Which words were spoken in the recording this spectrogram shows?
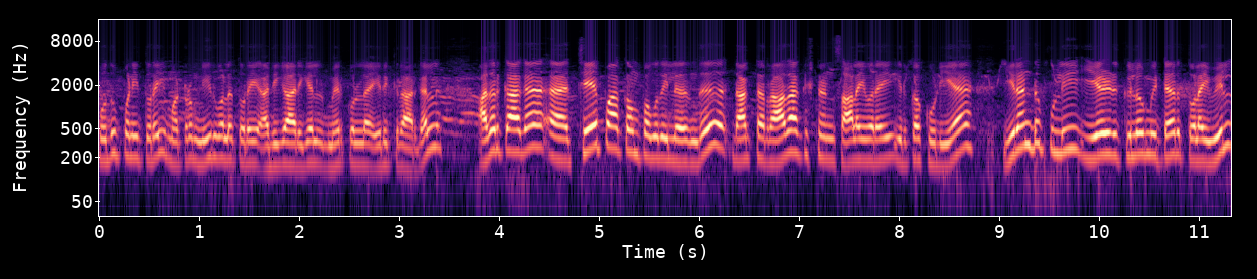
பொதுப்பணித்துறை மற்றும் நீர்வளத்துறை அதிகாரிகள் மேற்கொள்ள இருக்கிறார்கள். அதற்காக சேப்பாக்கம் பகுதியிலிருந்து டாக்டர் ராதாகிருஷ்ணன் சாலை வரை இருக்கக்கூடிய இரண்டு புள்ளி ஏழு கிலோமீட்டர் தொலைவில்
